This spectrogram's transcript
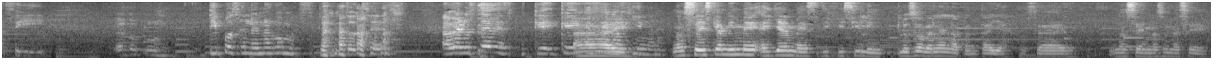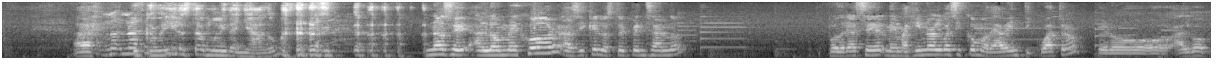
Así. eh, Tipo Selena Gómez. Entonces. A ver, ustedes, ¿qué, qué, qué se imaginan? No sé, es que a mí me, ella me es difícil incluso verla en la pantalla. O sea, no sé, no se me hace. Ah, No, no Tu cabello está muy dañado. no sé, a lo mejor, así que lo estoy pensando. Podría ser, me imagino algo así como de A24, pero algo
